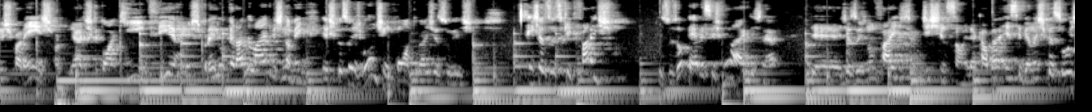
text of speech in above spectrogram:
meus parentes, familiares que estão aqui, enfermos, para ele operar milagres também. E as pessoas vão de encontro a Jesus. E Jesus o que, faz? Jesus opera esses milagres, né? É, Jesus não faz distinção, ele acaba recebendo as pessoas,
